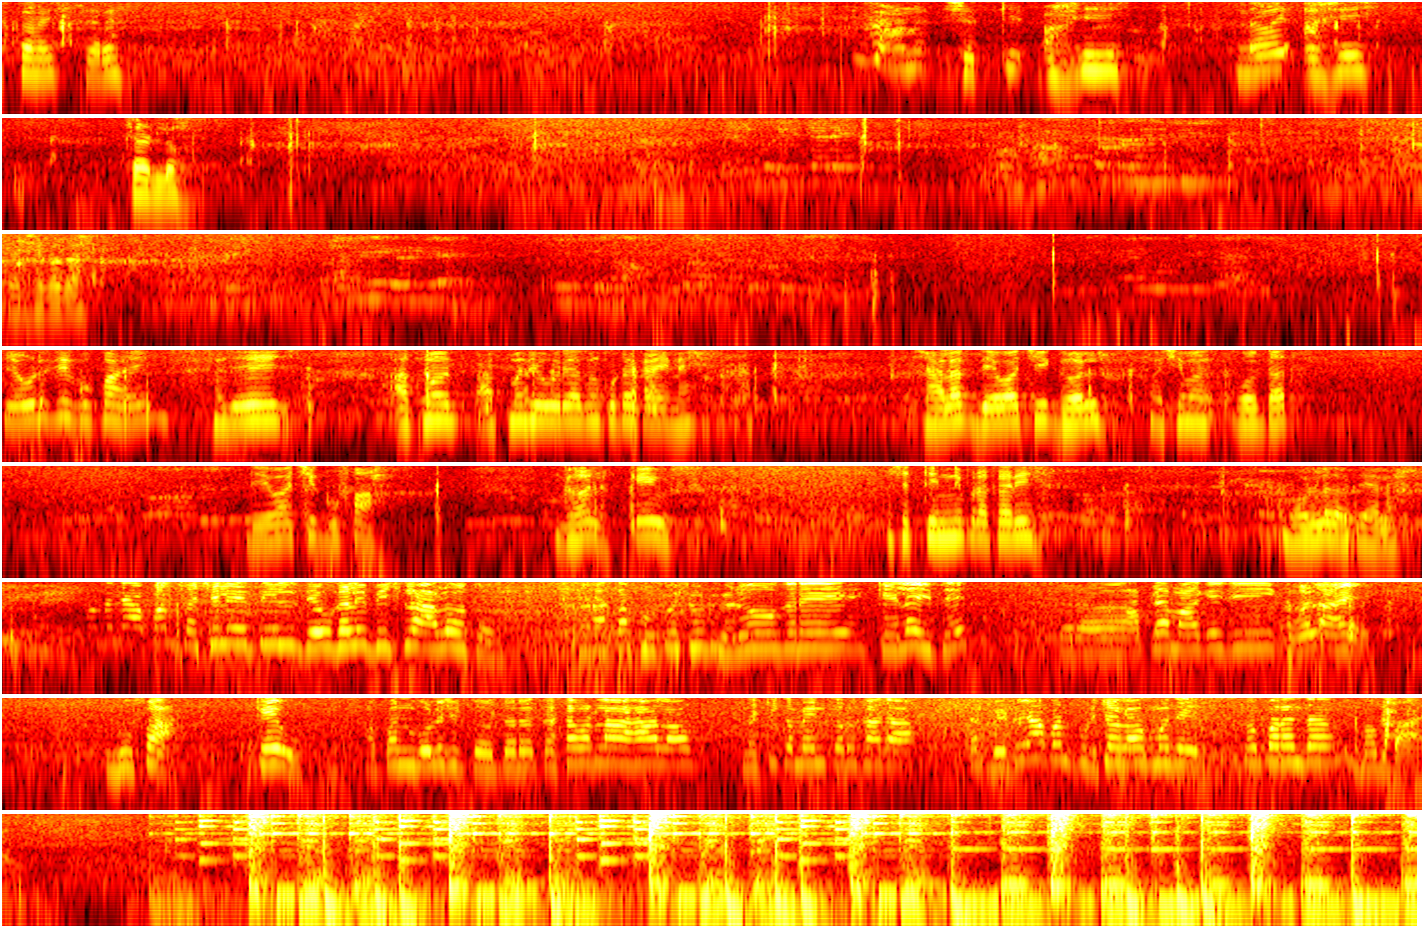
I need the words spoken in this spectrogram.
रस्ता आहे जरा. जाणं शक्य आहे नाही आहे. चढलो. तर हे बघा. एवढीच ही गुफा आहे म्हणजे आत्म आतमध्ये वगैरे अजून कुठं काही नाही. ह्यालाच देवाची घल अशी म्हण- बोलतात. देवाची गुफा घल केव्स अशा तिन्ही प्रकारे बोललं जातं याला. आपण कशीला येथील देवघळी बीचला आलो होतो. तर आता फोटोशूट व्हिडिओ वगैरे केला इथे. तर आपल्या मागे जी घळ आहे गुफा केव आपण बोलू शकतो. तर कसा वाटला हा लॉग नक्की कमेंट करून सांगा. तर भेटूया आपण पुढच्या लॉगमध्ये तोपर्यंत बाय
